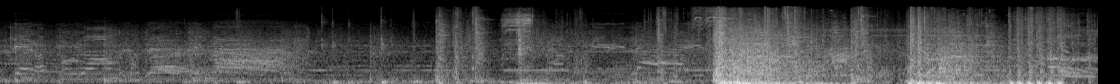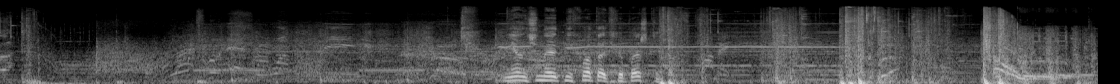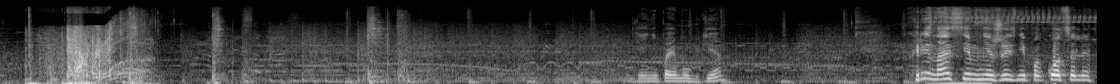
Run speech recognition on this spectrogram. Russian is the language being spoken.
Мне начинает не хватать хпшки. Я не пойму где. Хрена с ним мне жизни покоцали.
